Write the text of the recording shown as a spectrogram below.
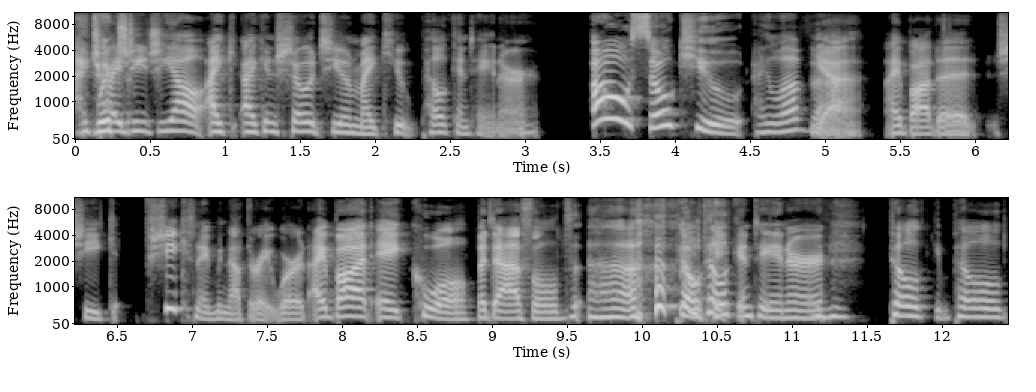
I tried Which- DGL. I, I can show it to you in my cute pill container. Oh, so cute. I love that. Yeah, I bought a chic, chic, maybe not the right word. I bought a cool, bedazzled uh, Pill pill, container, Mhm. pill, pill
